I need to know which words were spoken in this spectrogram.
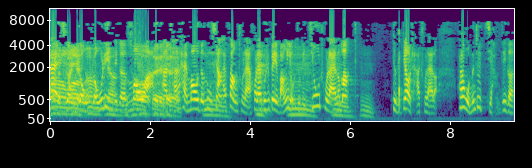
拍摄哎哦有有嗯蹂躏这个猫啊啊残害猫的录像还放出来，后来不是被网友就给揪出来了吗？嗯，就给调查出来了。后来我们就讲这个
